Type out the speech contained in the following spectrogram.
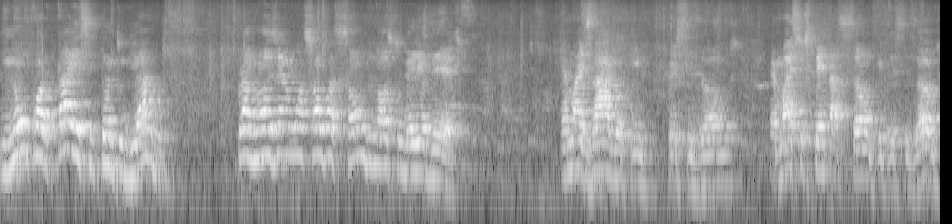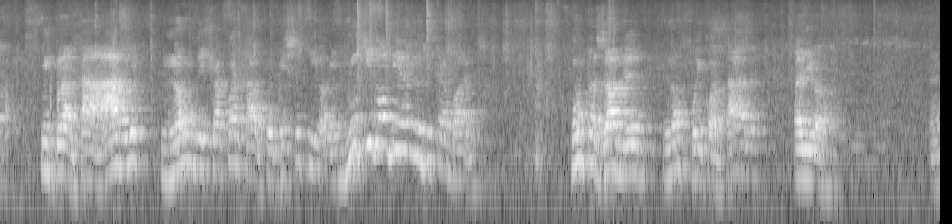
Não cortar esse tanto de árvore, para nós é uma salvação do nosso meio ambiente. É mais água que precisamos, é mais sustentação que precisamos. Implantar a árvore, não deixar cortar, como isso aqui, ó, em 29 anos de trabalho. Quantas árvores não foi cortada? Ali, ó. Né?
